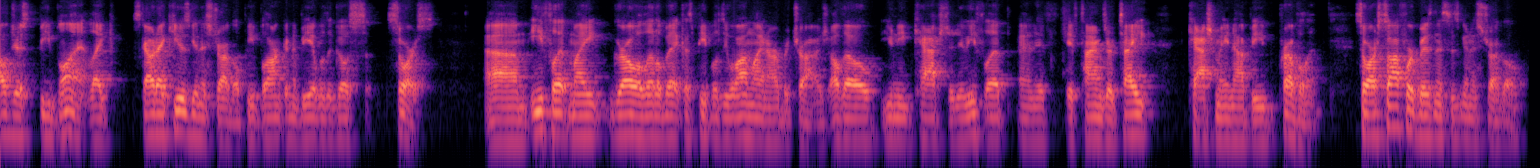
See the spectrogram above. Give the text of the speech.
will just be blunt. Like Scout IQ is going to struggle. People aren't going to be able to go s- source. Um, eFlip might grow a little bit because people do online arbitrage. Although you need cash to do eFlip, and if if times are tight, cash may not be prevalent. So our software business is going to struggle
